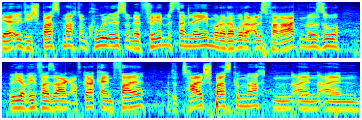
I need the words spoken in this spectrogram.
der irgendwie Spaß macht und cool ist und der Film ist dann lame oder da wurde alles verraten oder so, würde ich auf jeden Fall sagen, auf gar keinen Fall. Hat total Spaß gemacht. Ein, ein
